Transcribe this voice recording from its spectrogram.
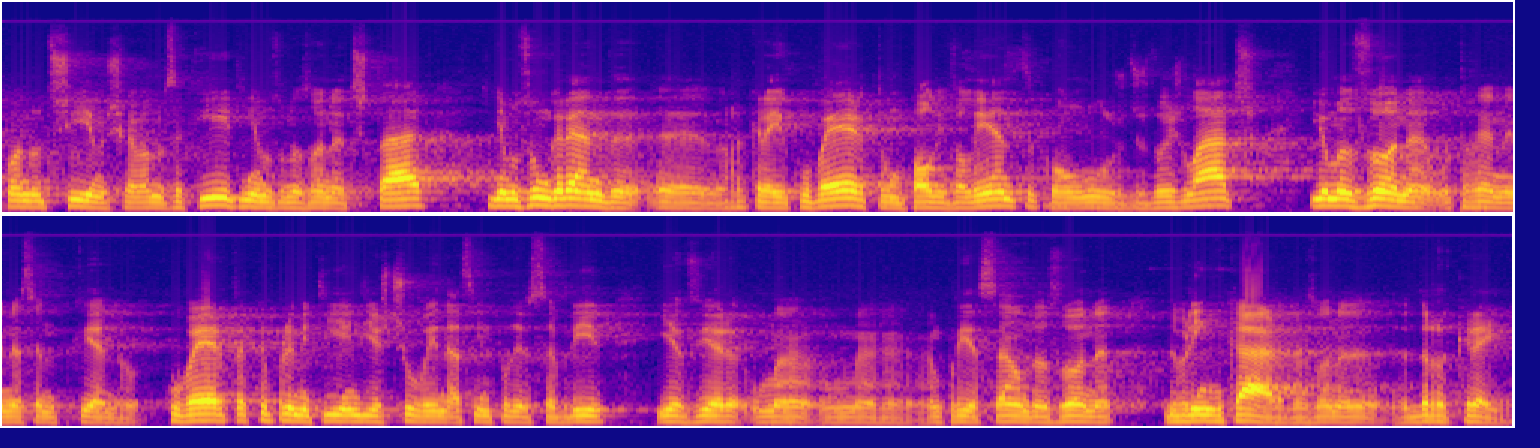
quando descíamos, chegávamos aqui, tínhamos uma zona de estar, tínhamos um grande uh, recreio coberto, um polivalente, com luz dos dois lados, e uma zona, o terreno ainda sendo pequeno, coberta, que permitia em dias de chuva ainda assim poder-se abrir e haver uma, uma ampliação da zona de brincar, da zona de recreio.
